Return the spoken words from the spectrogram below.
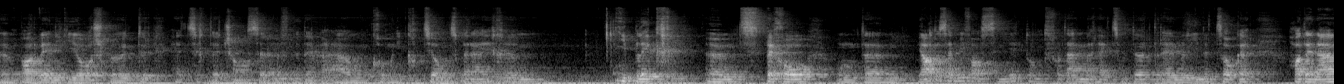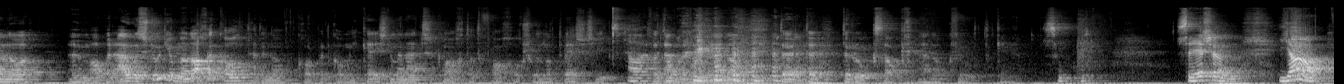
ein paar wenige Jahre später, hat sich die Chance eröffnet, eben auch im Kommunikationsbereich ähm, Einblick ähm, zu bekommen. Und ähm, ja, das hat mich fasziniert und von dem her hat es mich dort einmal reingezogen. Habe dann auch noch, ähm, aber auch ein Studium noch nachgeholt, habe dann noch Corporate Communication Manager gemacht an der Fachhochschule Nordwestschweiz. Ah, von dem her habe ich auch noch dort den, den Rucksack auch noch gefüllt. Genau. Super. Sehr schön. Ja,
